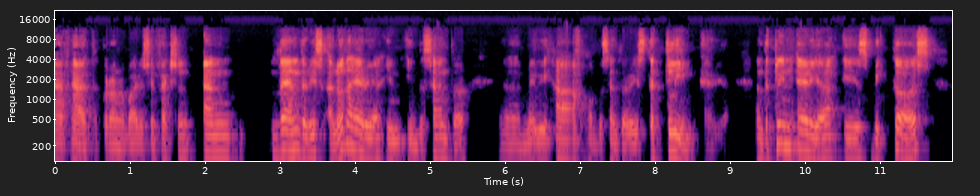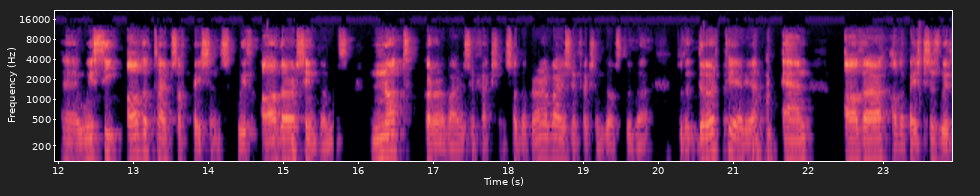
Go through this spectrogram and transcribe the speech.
have had coronavirus infection. And then there is another area in, in the center, uh, maybe half of the center is the clean area. And the clean area is because uh, we see other types of patients with other symptoms, not coronavirus infection. So the coronavirus infection goes to the, to the dirty area and other other patients with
